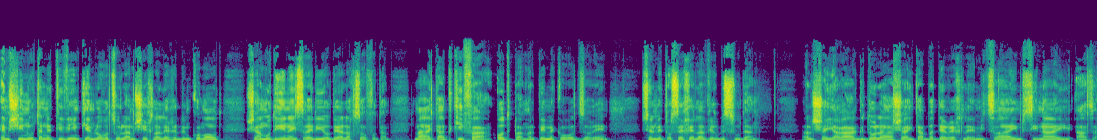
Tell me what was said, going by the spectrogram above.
הם שינו את הנתיבים, כי הם לא רצו להמשיך ללכת במקומות שהמודיעין הישראלי יודע לחשוף אותם. מה, הייתה תקיפה, עוד פעם, על פי מקורות זרים, של מטוסי חיל האוויר בסודאן. על שיירה גדולה שהייתה בדרך למצרים, סיני, עזה.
